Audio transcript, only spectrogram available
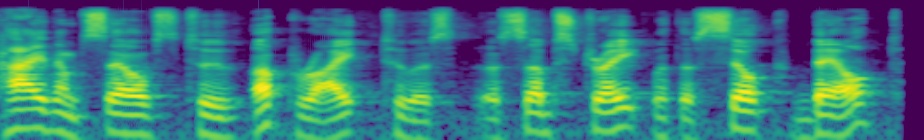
tie themselves to upright to a, a substrate with a silk belt.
